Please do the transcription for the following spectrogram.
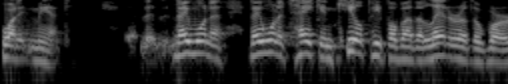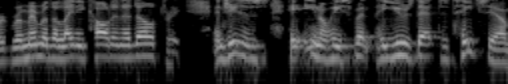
what it meant. They want to, they want to take and kill people by the letter of the word. Remember the lady caught in adultery. And Jesus, he, you know, he spent, he used that to teach them.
